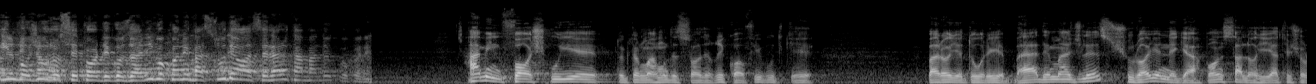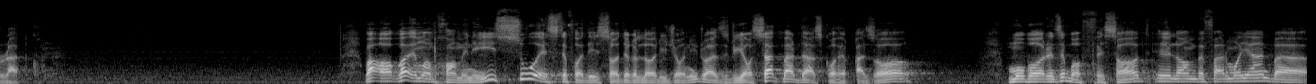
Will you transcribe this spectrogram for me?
این وجوه رو سپرده گذاری بکنه و سود حاصله رو تملک بکنه. همین فاشگویی دکتر محمود صادقی کافی بود که برای دوره بعد مجلس شورای نگهبان صلاحیتش رو رد کنه. و آقا امام خامنه ای سو استفاده صادق لاریجانی رو از ریاست بر دستگاه قضا مبارزه با فساد اعلام بفرمایند و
